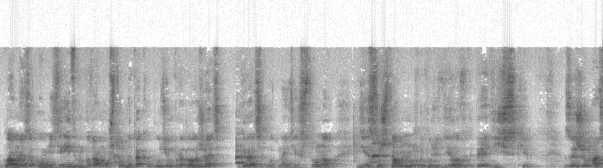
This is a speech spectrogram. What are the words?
Главное запомнить ритм, потому что мы так и будем продолжать играть вот на этих струнах. Единственное, что нам нужно будет делать, это периодически зажимать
